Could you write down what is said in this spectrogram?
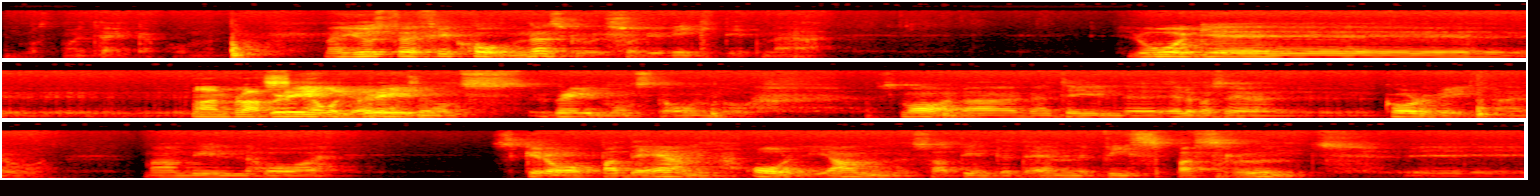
Det måste man ju tänka på. Men, men just för friktionens skull så är det viktigt med låg eh, olja och smala ventil eller vad säger jag, kolvringar och man vill ha skrapa den oljan så att inte den vispas runt eh,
